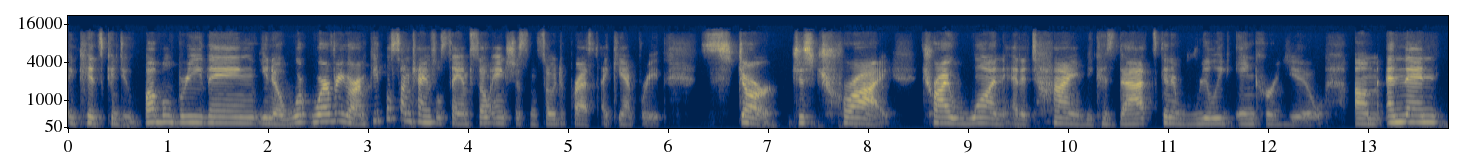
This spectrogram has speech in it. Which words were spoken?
And kids can do bubble breathing, you know, wh- wherever you are. And people sometimes will say, I'm so anxious and so depressed, I can't breathe. Start, just try. Try one at a time because that's going to really anchor you. Um, and then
